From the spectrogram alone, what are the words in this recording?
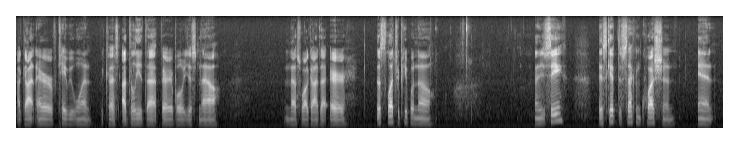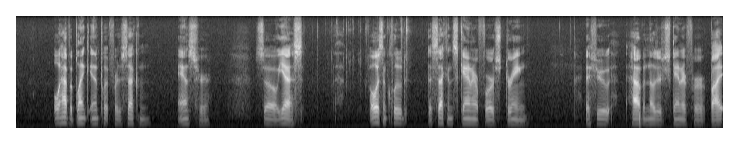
I got an error of KB1 because I deleted that variable just now and that's why I got that error. Just to let your people know. And you see, it skipped the second question and we'll have a blank input for the second answer. So yes, always include a second scanner for a string if you have another scanner for byte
